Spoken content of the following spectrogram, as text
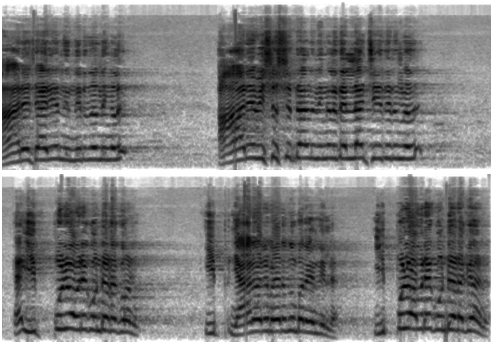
ആരെ ചാരിയാ നിന്നിരുന്നത് നിങ്ങൾ ആരെ വിശ്വസിച്ചിട്ടാണ് നിങ്ങൾ ഇതെല്ലാം ചെയ്തിരുന്നത് ഇപ്പോഴും അവരെ കൊണ്ടു നടക്കുകയാണ്. ഞാനവരെ പേരൊന്നും പറയുന്നില്ല. ഇപ്പോഴും അവരെ കൊണ്ടു നടക്കുകയാണ്.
